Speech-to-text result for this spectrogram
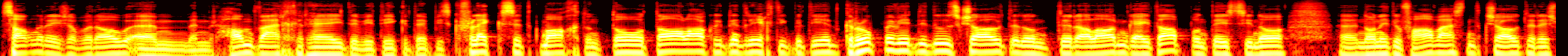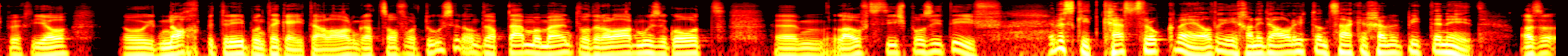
Das andere ist aber auch, ähm, wenn wir Handwerker haben, dann wird irgendetwas geflext gemacht und da die Anlage wird nicht richtig bedient, die Gruppe wird nicht ausgeschaltet und der Alarm geht ab und dann ist sie noch, äh, noch nicht auf anwesend geschaltet, respektive ja, noch in Nachtbetrieb und dann geht der Alarm gerade sofort raus und ab dem Moment, wo der Alarm rausgeht, ähm, läuft das Dispositiv. Eben, es gibt kein Zurück mehr, oder? Ich kann nicht anrufen und sagen, kommen bitte nicht. Also,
